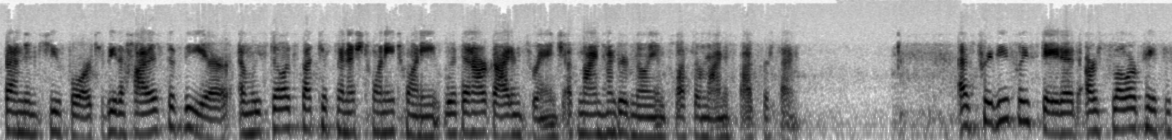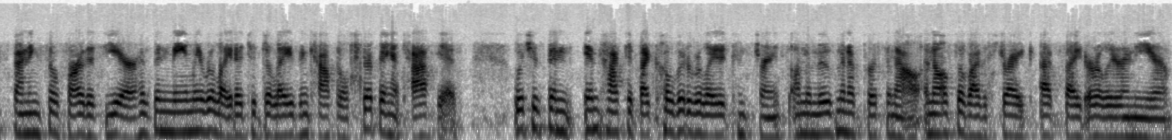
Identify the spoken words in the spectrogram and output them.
spend in Q4 to be the highest of the year, and we still expect to finish 2020 within our guidance range of $900 million ±5%. As previously stated, our slower pace of spending so far this year has been mainly related to delays in capital stripping at Tasiast, which has been impacted by COVID-related constraints on the movement of personnel and also by the strike at site earlier in the year.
